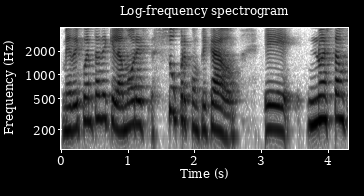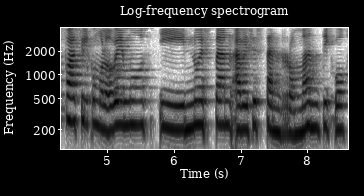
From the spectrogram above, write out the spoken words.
me doy cuenta de que el amor es súper complicado. Eh, no es tan fácil como lo vemos y no es tan a veces tan romántico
